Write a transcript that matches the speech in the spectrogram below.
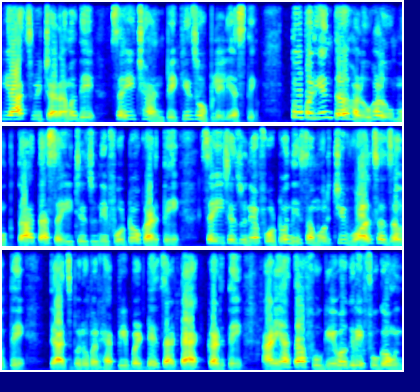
याच विचारामध्ये सई छानपैकी झोपलेली असते. तोपर्यंत हळूहळू मुक्ता आता सईचे जुने फोटो काढते. सईच्या जुन्या फोटोनी समोरची वॉल सजवते. त्याचबरोबर हॅपी बड्डेचा टॅग काढते. आणि आता फुगे वगैरे फुगवून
